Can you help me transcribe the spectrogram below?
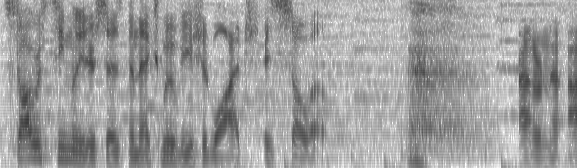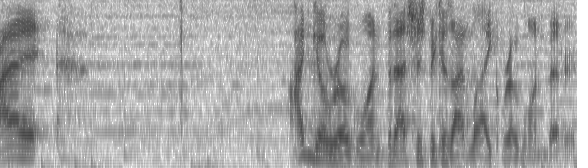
Star Wars team leader says the next movie you should watch is Solo. I don't know. I I'd go Rogue One, but that's just because I like Rogue One better.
